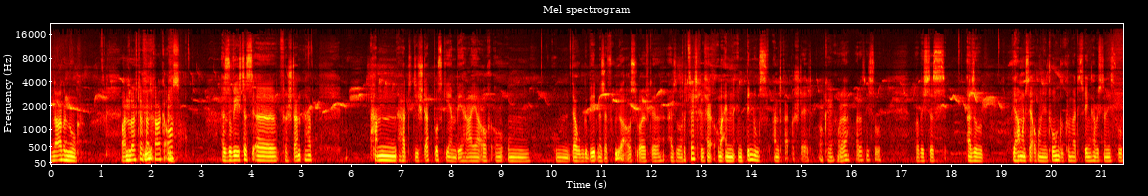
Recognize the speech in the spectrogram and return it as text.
nah genug. Wann läuft der Vertrag aus? Also so wie ich das äh, verstanden habe, haben, hat die Stadtbus GmbH ja auch äh, um, um darum gebeten, dass er früher ausläuft. Äh, also Tatsächlich? äh, um einen Entbindungsantrag gestellt. Okay. Oder? War das nicht so? Habe ich das. Also wir haben uns ja auch um den Ton gekümmert, deswegen habe ich da nicht so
